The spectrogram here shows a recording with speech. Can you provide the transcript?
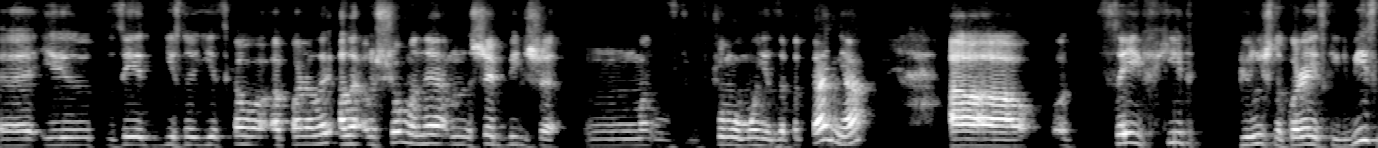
Е, і це дійсно є цікава паралель. Але що мене ще більше в чому моє запитання? А цей вхід північно-корейських військ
